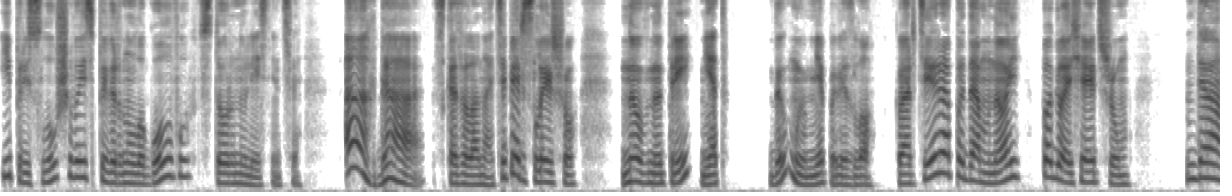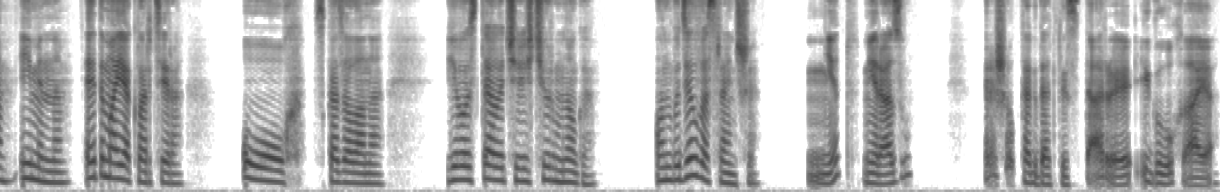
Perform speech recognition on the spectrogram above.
и, прислушиваясь, повернула голову в сторону лестницы. «Ах, да», — сказала она, — «теперь слышу. Но внутри нет. Думаю, мне повезло. Квартира подо мной поглощает шум». «Да, именно. Это моя квартира». «Ох», — сказала она, — «его стало чересчур много. Он будил вас раньше? Нет, ни разу. Хорошо, когда ты старая и глухая.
